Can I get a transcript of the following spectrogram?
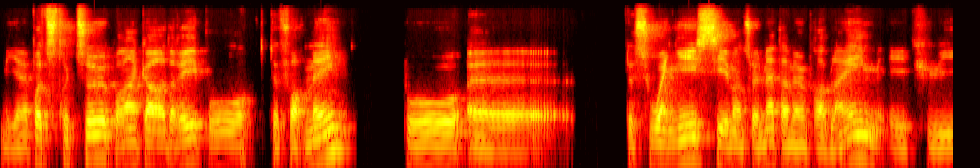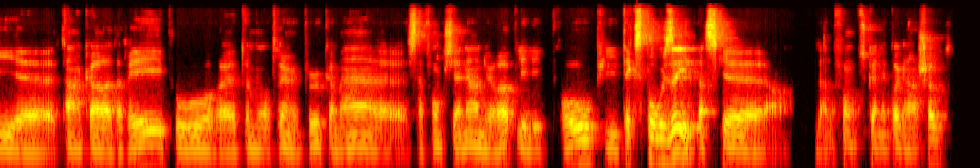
mais il n'y avait pas de structure pour encadrer, pour te former, pour euh, te soigner si éventuellement tu avais un problème et puis euh, t'encadrer pour euh, te montrer un peu comment euh, ça fonctionnait en Europe, les ligues pro, puis t'exposer parce que dans le fond, tu connais pas grand-chose.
